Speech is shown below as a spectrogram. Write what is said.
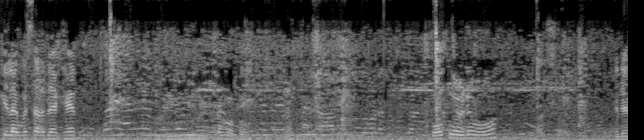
কি লাগবে স্যার দেখেন কত এটা কি স্যার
